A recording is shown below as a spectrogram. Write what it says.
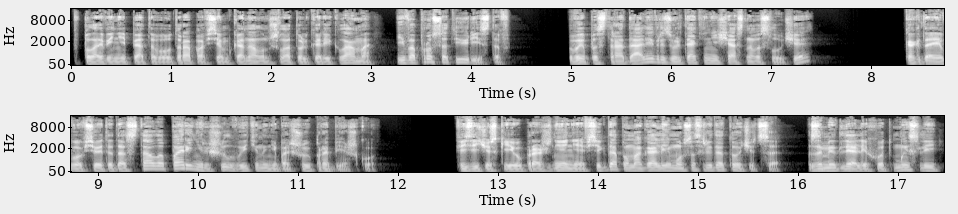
В половине пятого утра по всем каналам шла только реклама и вопрос от юристов. «Вы пострадали в результате несчастного случая?» Когда его все это достало, парень решил выйти на небольшую пробежку. Физические упражнения всегда помогали ему сосредоточиться, замедляли ход мыслей,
